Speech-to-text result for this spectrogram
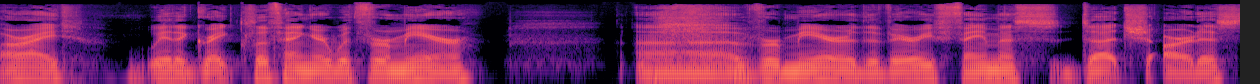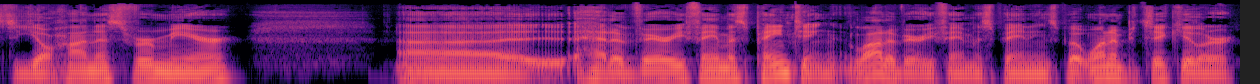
All right, we had a great cliffhanger with Vermeer. Uh, Vermeer, the very famous Dutch artist Johannes Vermeer, uh, had a very famous painting, a lot of very famous paintings, but one in particular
